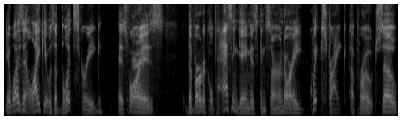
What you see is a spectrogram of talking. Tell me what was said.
it wasn't like it was a blitzkrieg as far right. as the vertical passing game is concerned or a quick strike approach. So,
